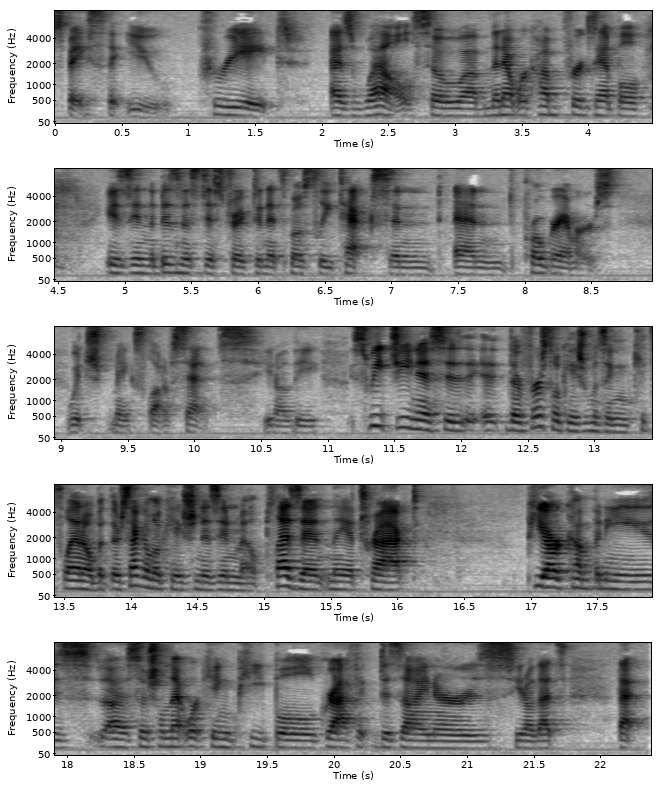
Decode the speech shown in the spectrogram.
space that you create as well. So um, the network hub for example is in the business district and it's mostly techs and and programmers which makes a lot of sense. You know, the Sweet Genius is their first location was in Kitsilano, but their second location is in Mount Pleasant, and they attract PR companies, uh, social networking people, graphic designers. You know, that's that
